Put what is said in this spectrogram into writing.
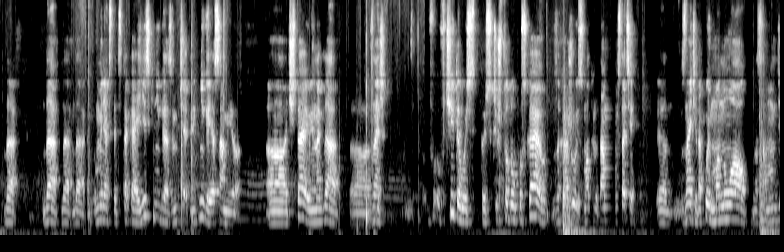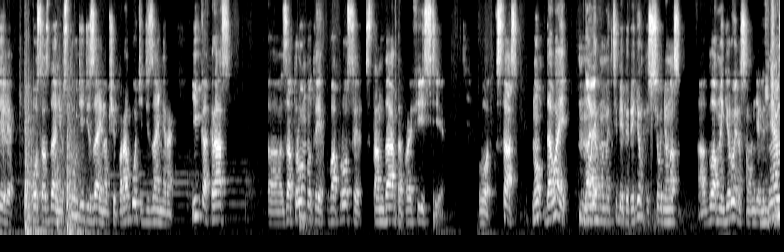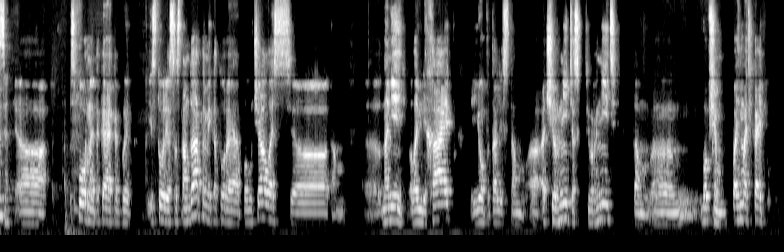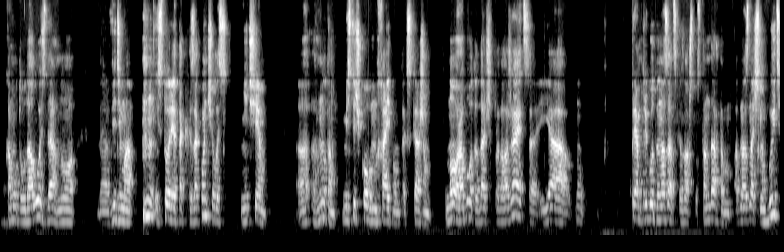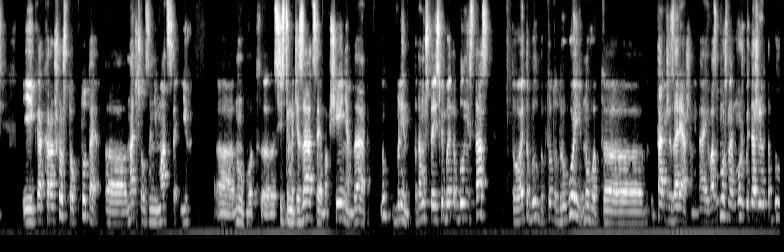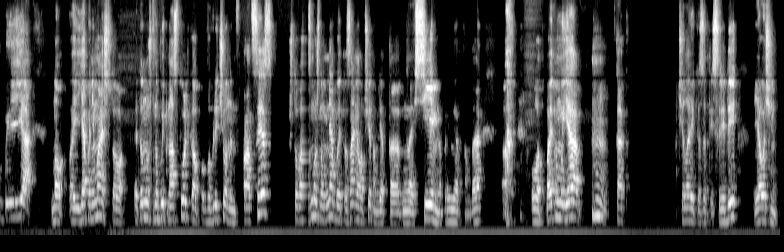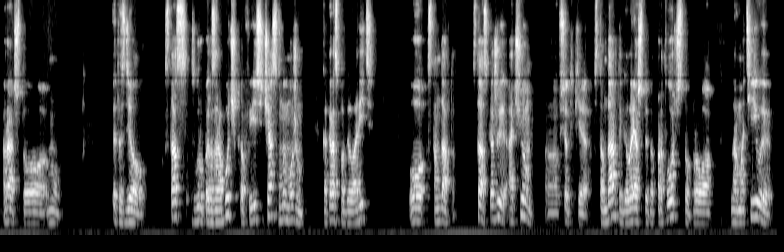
Да, да, да, да. У меня, кстати, такая есть книга, замечательная книга, я сам ее э, читаю, иногда, э, знаешь, вчитываюсь, то есть что-то упускаю, захожу и смотрю. Там, кстати, э, знаете, такой мануал на самом деле по созданию студии дизайна, вообще по работе дизайнера. И как раз э, затронуты вопросы стандарта профессии. Вот. Стас, ну давай, давай. наверное, мы к тебе перейдем. Есть сегодня у нас э, главный герой на самом деле дня. Э, спорная такая как бы история со стандартами, которая получалась, э, там, Э, на ней ловили хайп, ее пытались там э, очернить, осквернить, там, э, в общем, поймать хайп кому-то удалось, да, но, видимо, история так и закончилась ничем, ну, там, местечковым хайпом, так скажем, но работа дальше продолжается, я, ну, прям три года назад сказал, что стандартом однозначно быть, и как хорошо, что кто-то э, начал заниматься их Э, ну, вот, э, систематизацией, обобщением, да, ну, блин, потому что если бы это был не Стас, то это был бы кто-то другой, ну, вот, э, также заряженный, да, и, возможно, может быть, даже это был бы и я, но я понимаю, что это нужно быть настолько вовлеченным в процесс, что, возможно, у меня бы это заняло вообще, там, лет, не знаю, 7, например, там, да, вот, поэтому я, как человек из этой среды, я очень рад, что, ну, это сделал Стас с группой разработчиков, и сейчас мы можем как раз поговорить о стандартах. Стас, скажи, о чем э, все-таки стандарты? Говорят, что это про творчество, про нормативы.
